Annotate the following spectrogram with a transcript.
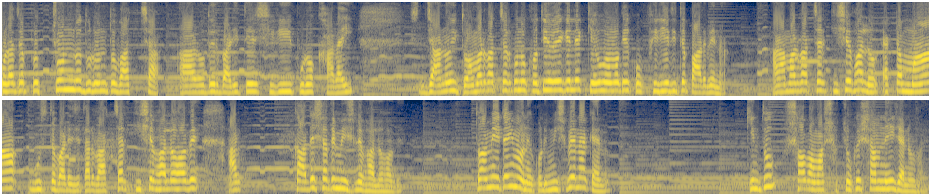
ওরা যা প্রচণ্ড দুরন্ত বাচ্চা, আর ওদের বাড়িতে সিঁড়ি পুরো খাড়াই। জানোই তো, আমার বাচ্চার কোনো ক্ষতি হয়ে গেলে কেউ আমাকে ফিরিয়ে দিতে পারবে না। আর আমার বাচ্চার কিসে ভালো? একটা মা বুঝতে পারে যে তার বাচ্চার কিসে ভালো হবে আর কাদের সাথে মিশলে ভালো হবে। তো আমি এটাই মনে করি, মিশবে না কেন? কিন্তু সব আমার চোখের সামনেই যেন হয়।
